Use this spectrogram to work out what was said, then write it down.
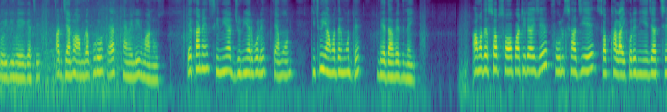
তৈরি হয়ে গেছে, আর যেন আমরা পুরো এক ফ্যামিলির মানুষ। এখানে সিনিয়র, জুনিয়র বলে তেমন কিছুই আমাদের মধ্যে ভেদাভেদ নেই। আমাদের সব সহপাঠীরাই যে ফুল সাজিয়ে সব থালাই করে নিয়ে যাচ্ছে,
